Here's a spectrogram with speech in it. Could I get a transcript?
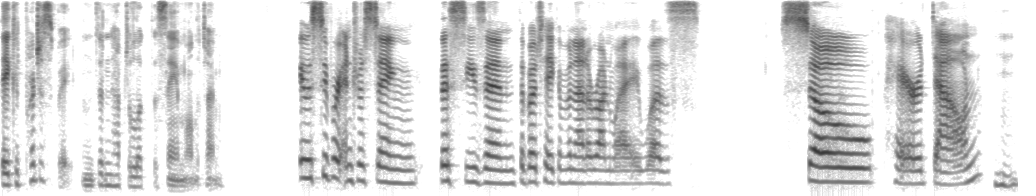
they could participate and didn't have to look the same all the time. It was super interesting this season. The Bottega Veneta runway was so pared down. Mhm.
